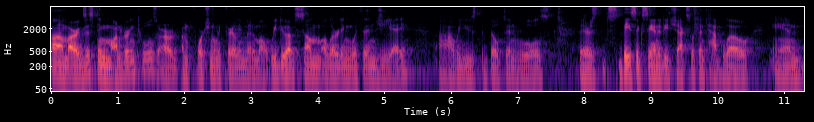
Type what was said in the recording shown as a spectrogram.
Um, our existing monitoring tools are unfortunately fairly minimal. We do have some alerting within GA. Uh, we use the built-in rules there's basic sanity checks within Tableau, and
